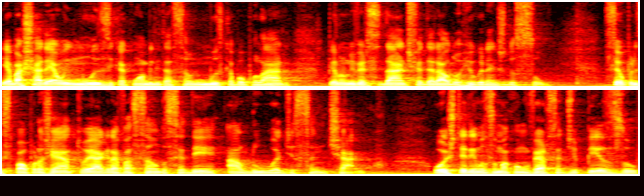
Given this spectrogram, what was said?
e é bacharel em música com habilitação em música popular pela Universidade Federal do Rio Grande do Sul. Seu principal projeto é a gravação do CD A Lua de Santiago. Hoje teremos uma conversa de peso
